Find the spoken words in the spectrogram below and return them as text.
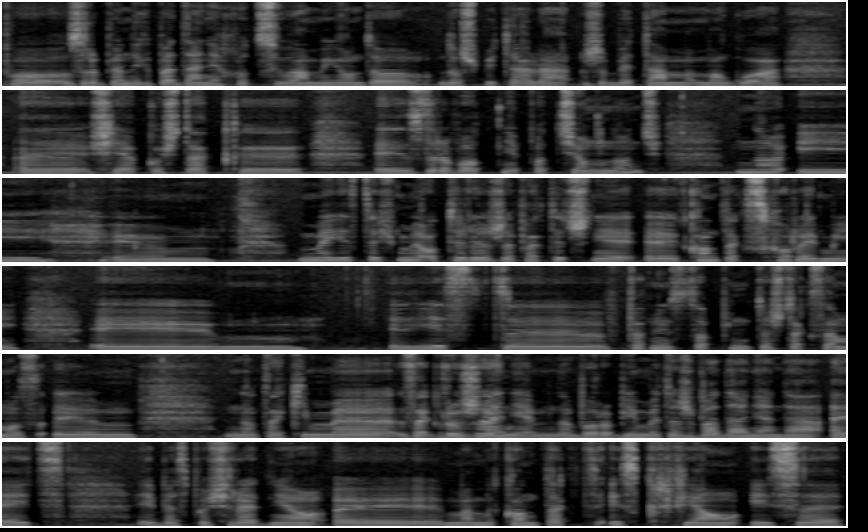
po zrobionych badaniach odsyłamy ją do, do szpitala, żeby tam mogła się jakoś tak zdrowotnie podciągnąć. No i my jesteśmy o tyle, że faktycznie kontakt z chorymi ym, jest y, w pewnym stopniu też tak samo z, no, takim e, zagrożeniem, no bo robimy też badania na AIDS i bezpośrednio y, mamy kontakt i z krwią, i z,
